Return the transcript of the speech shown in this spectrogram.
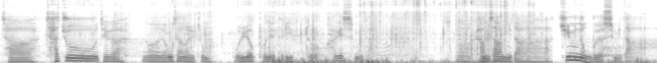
자, 자주 제가 어, 영상을 좀 올려 보내드리도록 하겠습니다. 어, 감사합니다. 취미농부였습니다.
